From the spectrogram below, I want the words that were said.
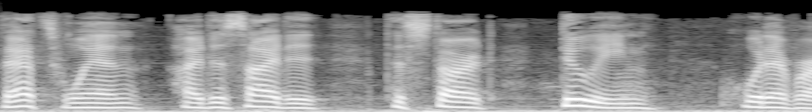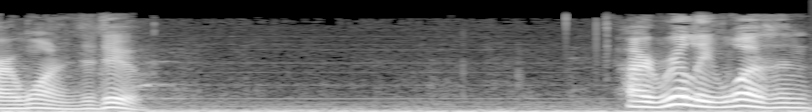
that's when I decided to start doing whatever I wanted to do. I really wasn't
